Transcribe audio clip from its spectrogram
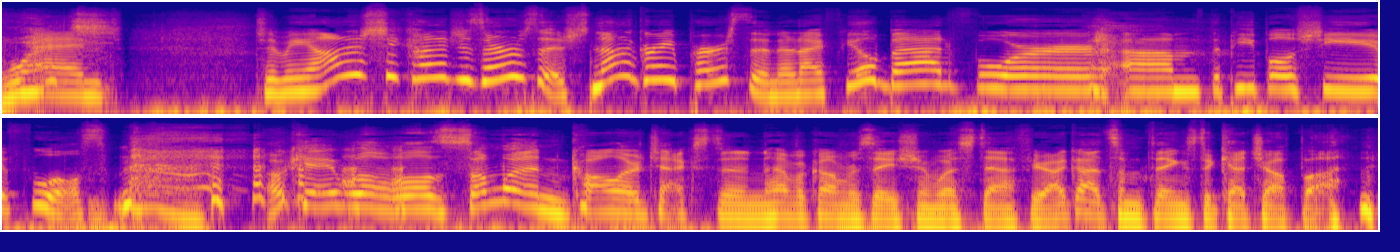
What? And to be honest, she kind of deserves it. She's not a great person, and I feel bad for um, the people she fools. Okay, well, well, someone call or text and have a conversation with Steph here. I got some things to catch up on.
